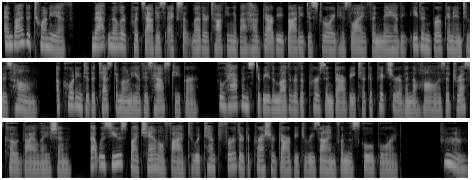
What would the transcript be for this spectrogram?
And by the 20th, Matt Miller puts out his exit letter talking about how Darbi Boddy destroyed his life and may have even broken into his home, according to the testimony of his housekeeper, who happens to be the mother of the person Darbi took a picture of in the hall as a dress code violation, that was used by Channel 5 to attempt further to pressure Darbi to resign from the school board. Hmm,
